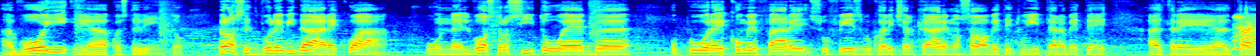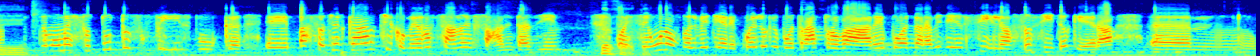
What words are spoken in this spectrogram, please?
a voi e a questo evento. Però se volevi dare qua un- il vostro sito web oppure come fare su Facebook a ricercare, non so, avete Twitter, avete altre... Allora, altre... abbiamo messo tutto su Facebook e basta cercarci come Rozzano in Fantasy. Perfetto. Poi se uno vuole vedere quello che potrà trovare può andare a vedersi il nostro sito che era ehm,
